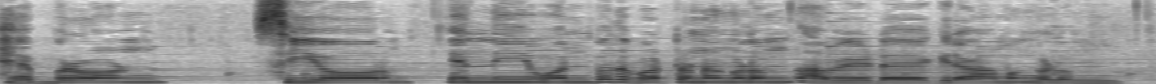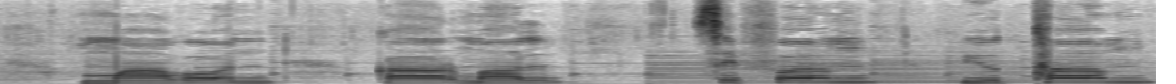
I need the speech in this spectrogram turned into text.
ഹെബ്രോൺ സിയോർ എന്നീ ഒൻപത് പട്ടണങ്ങളും അവയുടെ ഗ്രാമങ്ങളും. മാവോൻ കാർമാൽ സിഫം യുദ്ധാം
